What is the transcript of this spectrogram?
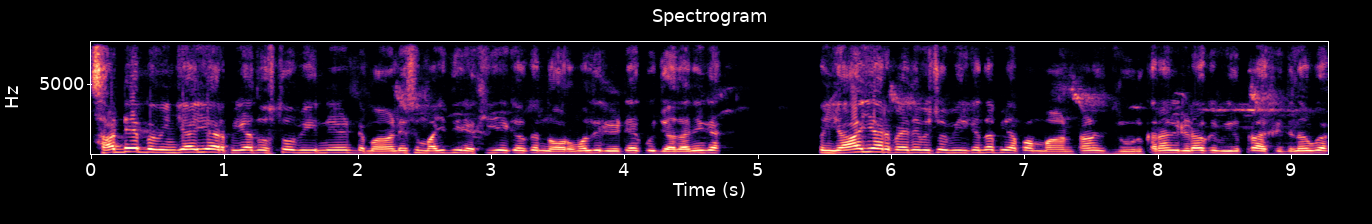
ਸਾਢੇ 52000 ਰੁਪਇਆ ਦੋਸਤੋ ਵੀਰ ਨੇ ਡਿਮਾਂਡ ਇਸ ਮੱਝ ਦੀ ਰੱਖੀ ਹੈ ਕਿਉਂਕਿ ਨਾਰਮਲ ਦੀ ਰੇਟ ਹੈ ਕੋਈ ਜ਼ਿਆਦਾ ਨਹੀਂਗਾ। 50000 ਰੁਪਏ ਦੇ ਵਿੱਚੋਂ ਵੀਰ ਕਹਿੰਦਾ ਵੀ ਆਪਾਂ ਮਾਨਤਾਨ ਜ਼ਰੂਰ ਕਰਾਂਗੇ ਜਿਹੜਾ ਕੋਈ ਵੀਰ ਭਰਾ ਖਰੀਦਣਾ ਹੋਊਗਾ।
